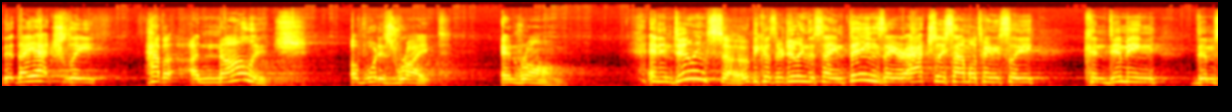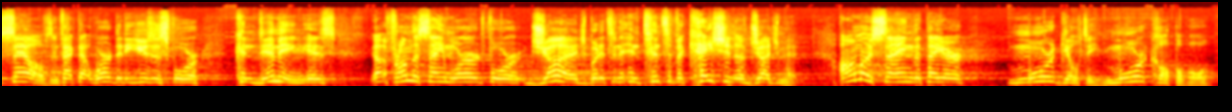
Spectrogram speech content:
that they actually have a, a knowledge of what is right and wrong. And in doing so, because they're doing the same things, they are actually simultaneously condemning themselves. In fact, that word that he uses for condemning is uh, from the same word for judge, but it's an intensification of judgment, almost saying that they are more guilty, more culpable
